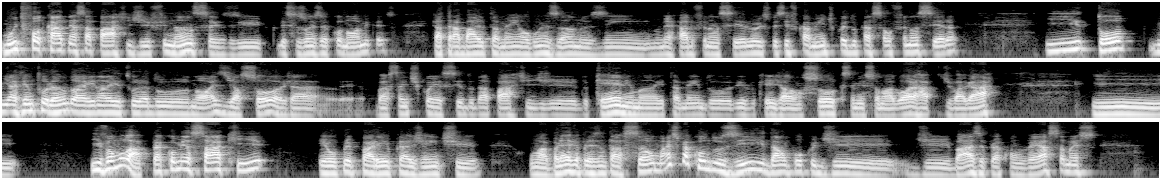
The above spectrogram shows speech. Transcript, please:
muito focado nessa parte de finanças e decisões econômicas. Já trabalho também há alguns anos em, no mercado financeiro, especificamente com educação financeira, e estou me aventurando aí na leitura do Nós, já sou já é, bastante conhecido da parte de, do Kahneman e também do livro que ele já lançou, que você mencionou agora, Rápido Devagar. E, e vamos lá, para começar aqui, eu preparei para a gente uma breve apresentação, mais para conduzir e dar um pouco de, de base para a conversa, mas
